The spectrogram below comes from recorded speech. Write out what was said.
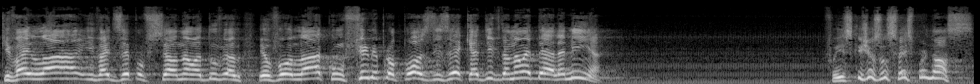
que vai lá e vai dizer para o oficial: não, a dúvida, eu vou lá com firme propósito dizer que a dívida não é dela, é minha. Foi isso que Jesus fez por nós.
